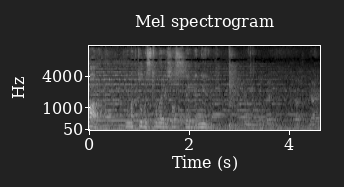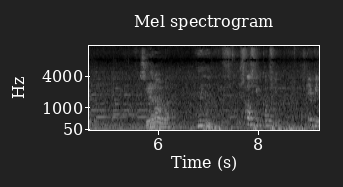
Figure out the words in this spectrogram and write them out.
بار في مكتوب ستروبري صوص جنينه سيارة ولا؟ كوفي كوفي كابين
